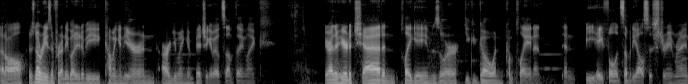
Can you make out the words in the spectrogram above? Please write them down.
at all. There's no reason for anybody to be coming in here and arguing and bitching about something. Like you're either here to chat and play games or you could go and complain and and be hateful in somebody else's stream, right?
